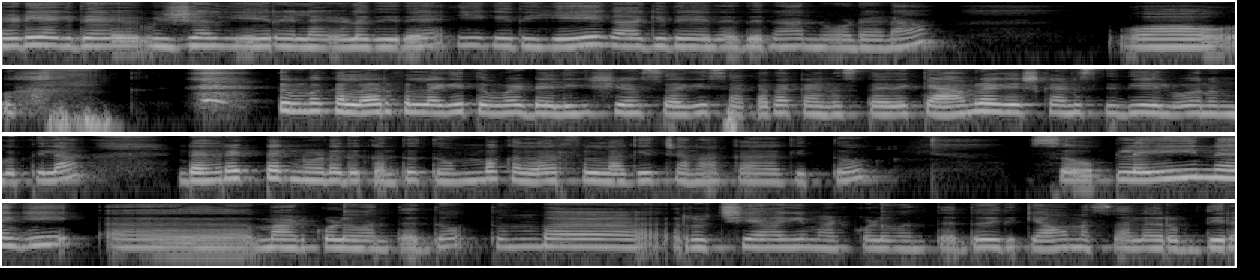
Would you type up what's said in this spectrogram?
ರೆಡಿಯಾಗಿದೆ ಏರ್ ಏರೆಲ್ಲ ಎಳೆದಿದೆ. ಈಗ ಇದು ಹೇಗಾಗಿದೆ ಅನ್ನೋದನ್ನು ನೋಡೋಣ. ವಾವ್ ತುಂಬ ಕಲರ್ಫುಲ್ಲಾಗಿ ತುಂಬ ಡೆಲಿಷಿಯಸ್ ಆಗಿ ಸಖತ್ತಾಗಿ ಕಾಣಿಸ್ತಾ ಇದೆ. ಕ್ಯಾಮ್ರಾಗೆ ಎಷ್ಟು ಕಾಣಿಸ್ತಿದೆಯೋ ಇಲ್ವೋ ನಂಗೆ ಗೊತ್ತಿಲ್ಲ. ಡೈರೆಕ್ಟಾಗಿ ನೋಡೋದಕ್ಕಂತೂ ತುಂಬ ಕಲರ್ಫುಲ್ಲಾಗಿ ಚೆನ್ನಾಗಿತ್ತು ಸೊ ಪ್ಲೈನಾಗಿ ಮಾಡ್ಕೊಳ್ಳುವಂಥದ್ದು ತುಂಬ ರುಚಿಯಾಗಿ ಮಾಡ್ಕೊಳ್ಳುವಂಥದ್ದು ಇದಕ್ಕೆ ಯಾವ ಮಸಾಲ ರುಬ್ದಿರ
